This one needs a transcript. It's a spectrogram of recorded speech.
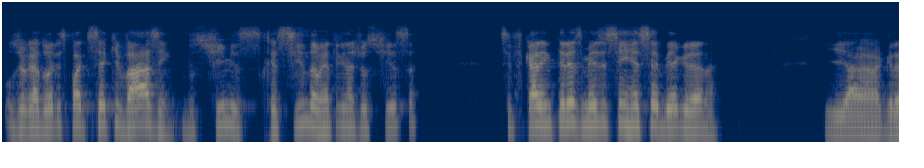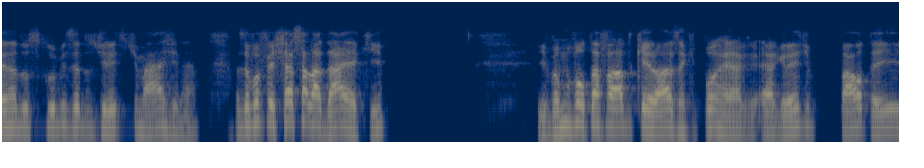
os jogadores pode ser que vazem dos times, rescindam, entrem na justiça. se ficarem três meses sem receber grana. E a grana dos clubes é dos direitos de imagem, né? Mas eu vou fechar essa ladaia aqui. E vamos voltar a falar do Queiroz, né? Que, porra, é a, é a grande pauta aí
